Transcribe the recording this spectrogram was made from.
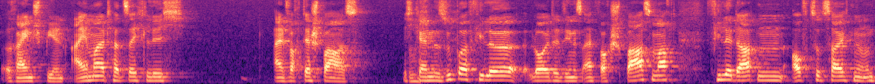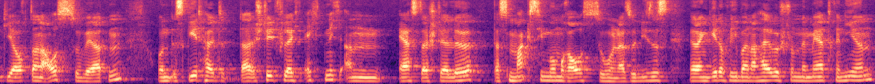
reinspielen. Einmal tatsächlich einfach der Spaß. Ich kenne super viele Leute, denen es einfach Spaß macht, viele Daten aufzuzeichnen und die auch dann auszuwerten. Und es geht halt, da steht vielleicht echt nicht an erster Stelle, das Maximum rauszuholen. Also dieses, ja, dann geh doch lieber eine halbe Stunde mehr trainieren.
